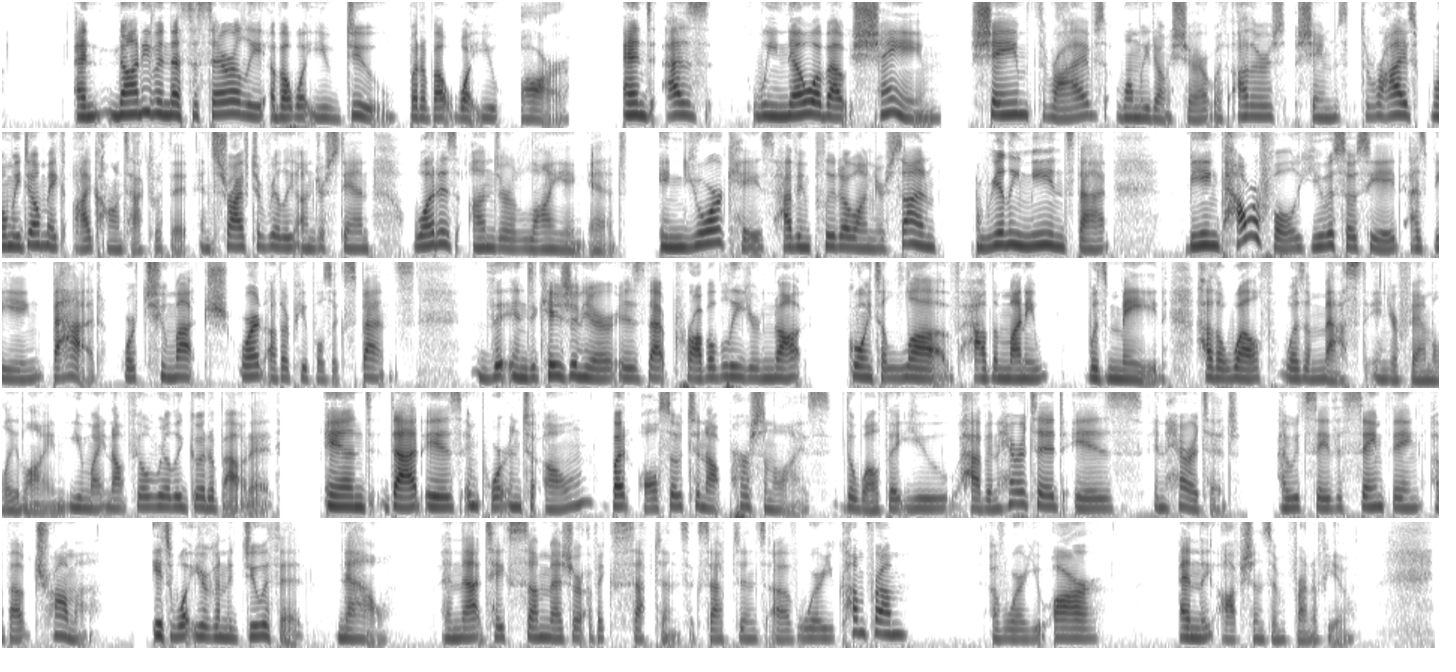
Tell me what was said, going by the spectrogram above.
And not even necessarily about what you do, but about what you are. And as we know about shame, shame thrives when we don't share it with others. Shame thrives when we don't make eye contact with it and strive to really understand what is underlying it. In your case, having Pluto on your sun really means that being powerful you associate as being bad or too much or at other people's expense. The indication here is that probably you're not going to love how the money was made, how the wealth was amassed in your family line. You might not feel really good about it. And that is important to own, but also to not personalize. The wealth that you have inherited is inherited. I would say the same thing about trauma. It's what you're going to do with it now. And that takes some measure of acceptance acceptance of where you come from, of where you are, and the options in front of you.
